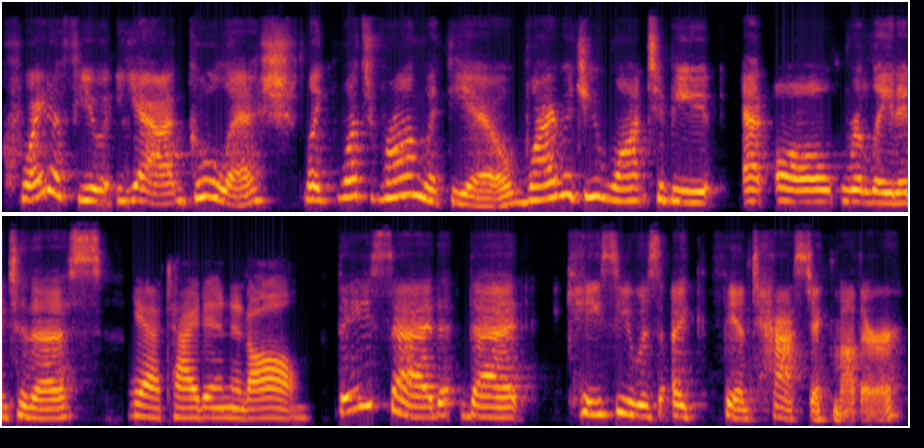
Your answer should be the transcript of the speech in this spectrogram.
quite a few, yeah, ghoulish. Like, what's wrong with you? Why would you want to be at all related to this? Yeah, tied in at all. They said that Casey was a fantastic mother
